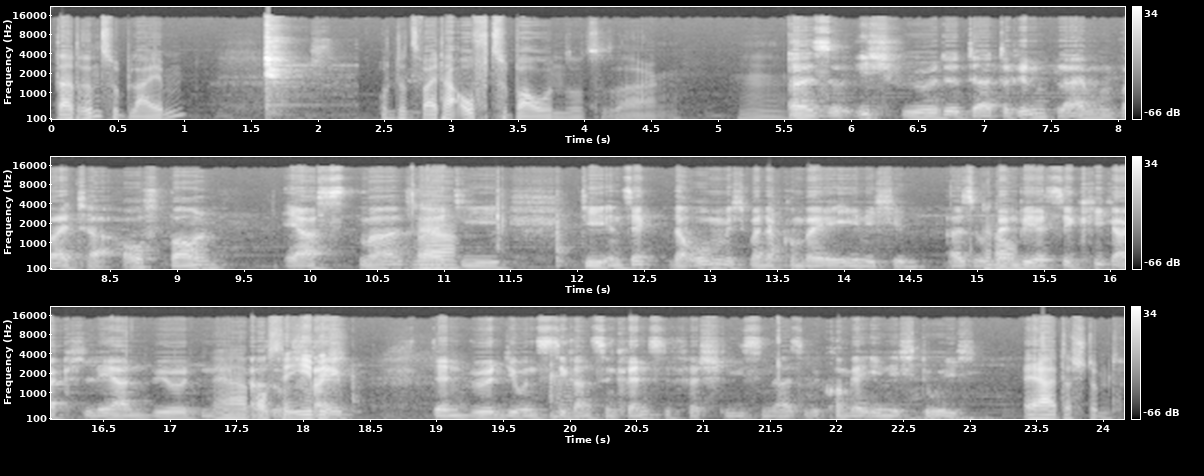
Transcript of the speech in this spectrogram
da drin zu bleiben und uns weiter aufzubauen sozusagen. Also ich würde da drin bleiben und weiter aufbauen. Erstmal, weil Ja. die, die Insekten da oben, ich meine, da kommen wir ja eh nicht hin. Also Genau. wenn wir jetzt den Krieg erklären würden, Ja, also du ewig. dann würden die uns die ganzen Grenzen verschließen. Also wir kommen ja eh nicht durch. Ja, das stimmt.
